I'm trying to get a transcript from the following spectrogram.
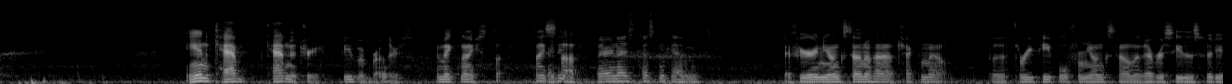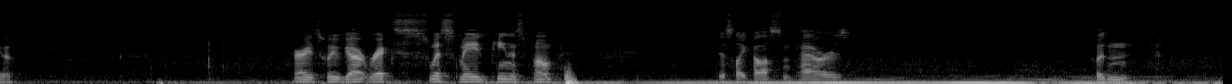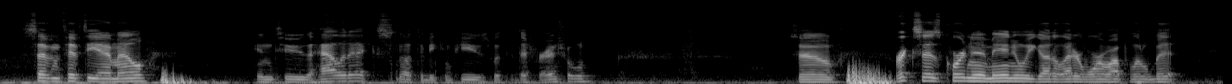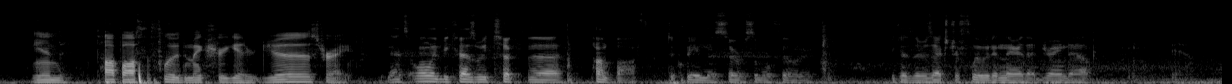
And cab cabinetry, Viva Brothers. They make nice stuff. Nice They do. stuff. Very nice custom cabinets. If you're in Youngstown, Ohio, check them out. The three people from Youngstown that ever see this video. All right, so we've got Rick's Swiss-made penis pump, just like Austin Powers, putting 750 ml into the Haldex, not to be confused with the differential. So Rick says, according to the manual, you got to let her warm up a little bit and top off the fluid to make sure you get her just right. That's only because we took the pump off to clean the serviceable filter. Because there was extra fluid in there that drained out. Yeah.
